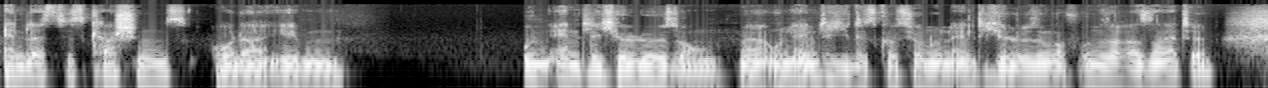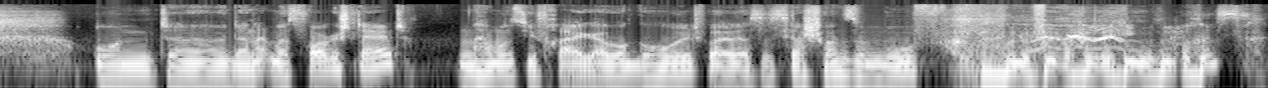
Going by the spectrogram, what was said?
Endless Discussions oder eben unendliche Lösung, ne? unendliche Diskussion, unendliche Lösung auf unserer Seite. Und äh, dann hatten wir es vorgestellt und haben uns die Freigabe geholt, weil das ist ja schon so ein Move, wo du überlegen musst,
